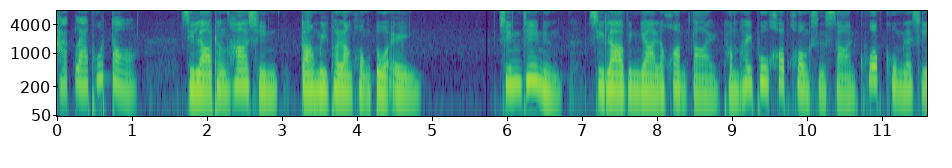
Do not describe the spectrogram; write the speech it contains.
พักแล้วพูดต่อ ศิลาทั้งห้าชิ้นต่างมีพลังของตัวเอง ชิ้นที่หนึ่งศิลาวิญญาณและความตายทำให้ผู้ครอบครองสื่อสารควบคุมและชี้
